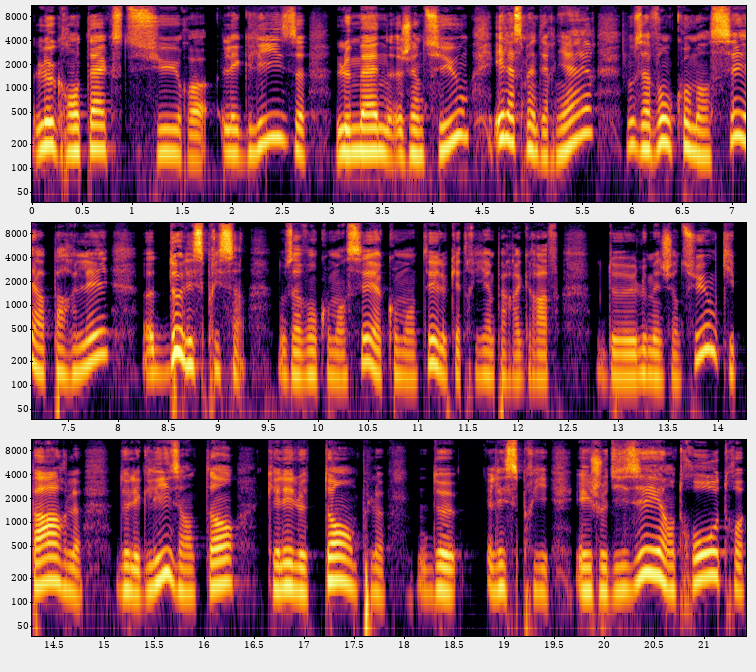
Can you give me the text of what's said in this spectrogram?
le grand texte sur l'Église, le Men Gentium, et la semaine dernière, nous avons commencé à parler de l'Esprit Saint. Nous avons commencé à commenter le quatrième paragraphe de Lumen Gentium qui parle de l'Église en tant qu'elle est le temple de l'esprit. Et je disais, entre autres,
